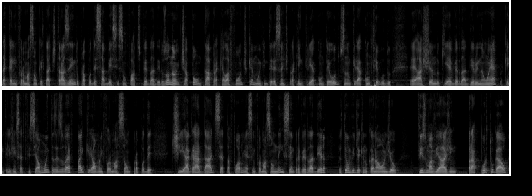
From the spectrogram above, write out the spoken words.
daquela informação que ele está te trazendo para poder saber se são fatos verdadeiros ou não e te apontar para aquela fonte, que é muito interessante para quem cria conteúdo, para você não criar conteúdo é, achando que é verdadeiro e não é, porque a inteligência artificial muitas vezes vai, vai criar uma informação para poder te agradar de certa forma e essa informação nem sempre é verdadeira. Eu tenho um vídeo aqui no canal onde eu fiz uma viagem para Portugal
